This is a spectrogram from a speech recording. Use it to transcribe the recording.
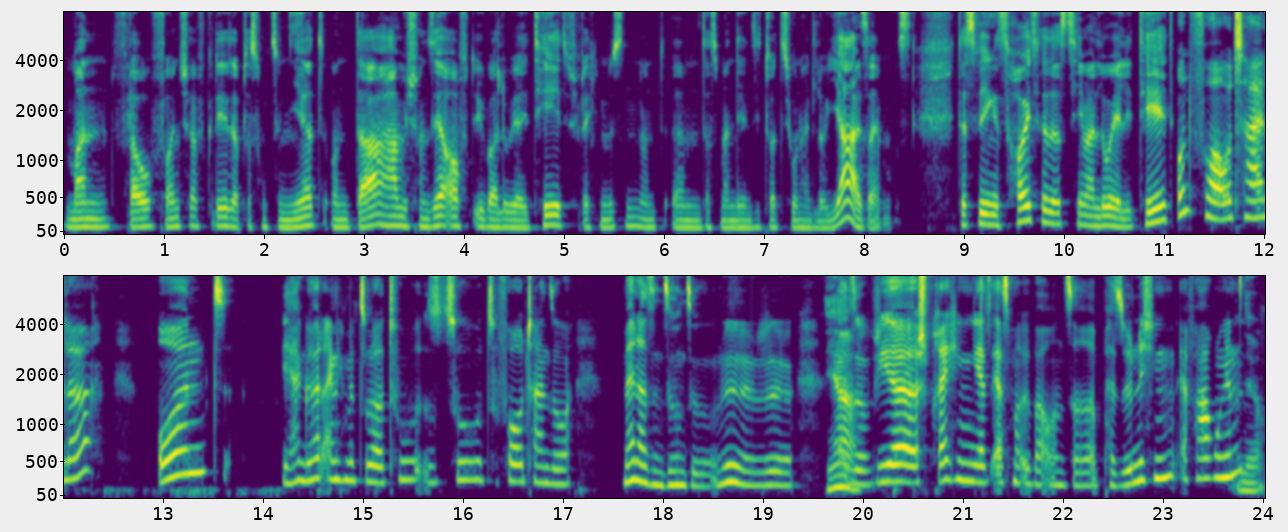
Mann-Frau-Freundschaft geredet, ob das funktioniert. Und da haben wir schon sehr oft über Loyalität sprechen müssen und ähm, dass man den Situationen halt loyal sein muss. Deswegen ist heute das Thema Loyalität. Und Vorurteile. Und ja, gehört eigentlich mit so dazu, zu, zu Vorurteilen so, Männer sind so und so. Ja. Also wir sprechen jetzt erstmal über unsere persönlichen Erfahrungen. ja.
